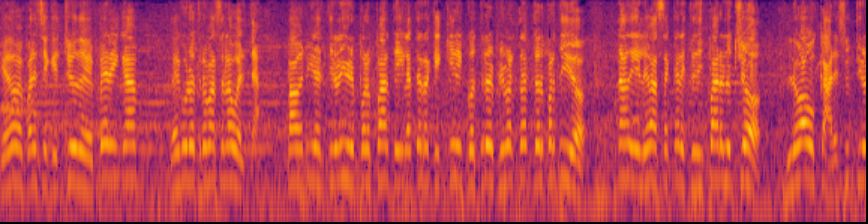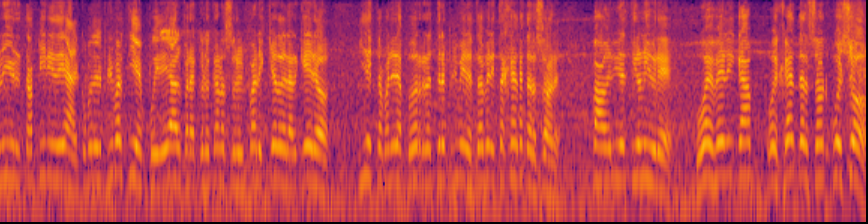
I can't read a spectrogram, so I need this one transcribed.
Quedó, me parece que Jude Bellingham. Y algún otro más en la vuelta. Va a venir el tiro libre por parte de Inglaterra que quiere encontrar el primer tanto del partido. Nadie le va a sacar este disparo Luke Shaw. Lo va a buscar. Es un tiro libre también ideal, como en el primer tiempo. Ideal para colocarlo sobre el palo izquierdo del arquero. Y de esta manera poder retener primero. También está Henderson. Va a venir el tiro libre. O es Bellingham, o es Henderson, o es Shaw.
